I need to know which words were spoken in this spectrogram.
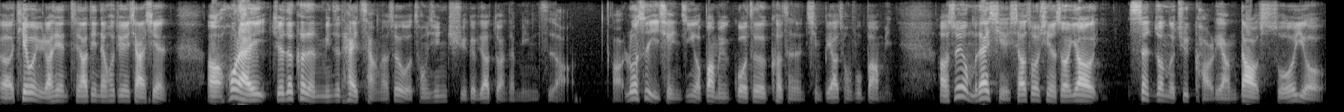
呃贴文与聊天成交订单或推荐下线。哦，后来觉得客人名字太长了，所以我重新取一个比较短的名字哦。啊，若是以前已经有报名过这个课程的，请不要重复报名。啊，所以我们在写销售信的时候，要慎重的去考量到所有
